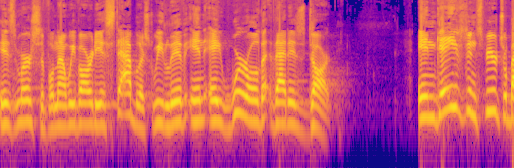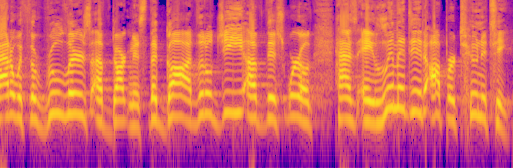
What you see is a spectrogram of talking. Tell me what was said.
is merciful. Now we've already established we live in a world that is dark. Engaged in spiritual battle with the rulers of darkness, the God, little g of this world, has a limited opportunity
